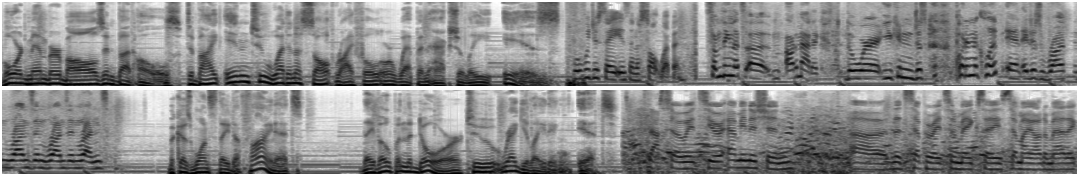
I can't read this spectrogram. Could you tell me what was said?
board member balls and buttholes, to bite into what an assault rifle or weapon actually is. What would you say is an assault weapon? Something that's uh, automatic, the where you can just put in a clip and it just runs and runs and runs and runs. Because once they define it, they've opened the door to regulating it. So it's your ammunition uh, that separates and makes a semi-automatic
